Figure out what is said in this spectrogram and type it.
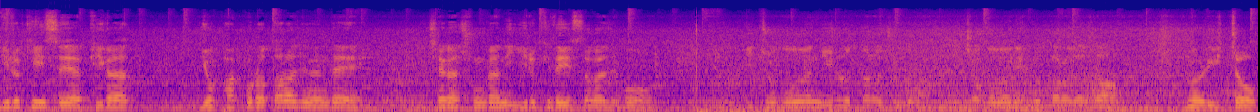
이렇게 있어야 비가 요 밖으로 떨어지는데 제가 중간에 이렇게 돼 있어 가지고 이쪽은 일로 떨어지고 이쪽은 일로 떨어져서 오늘 이쪽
